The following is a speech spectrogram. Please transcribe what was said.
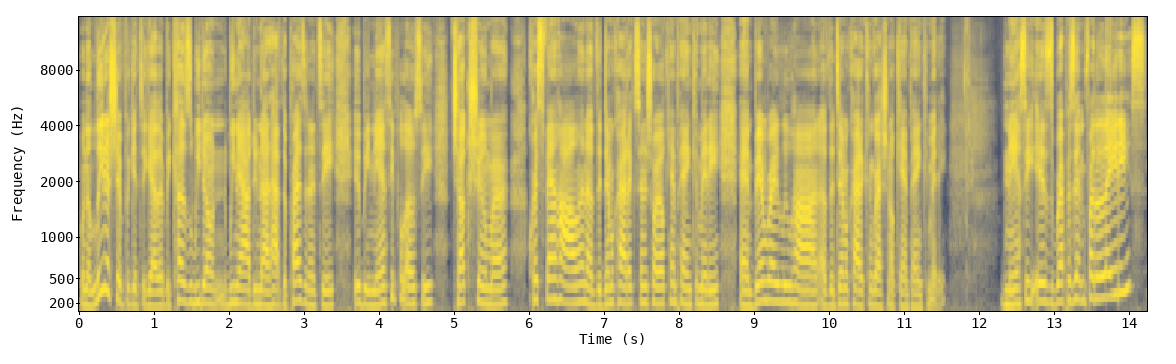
when the leadership would get together, because we don't, we now do not have the presidency, it would be Nancy Pelosi, Chuck Schumer, Chris Van Hollen of the Democratic Senatorial Campaign Committee, and Ben Ray Lujan of the Democratic Congressional Campaign Committee. Nancy is representing for the ladies.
